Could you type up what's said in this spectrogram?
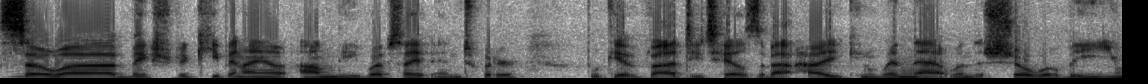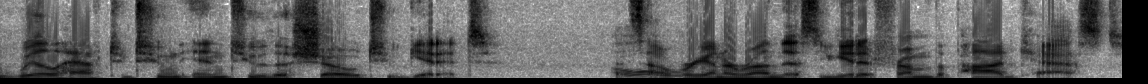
So uh, make sure to keep an eye out on the website and Twitter. We'll give uh, details about how you can win that when the show will be. You will have to tune into the show to get it. That's how Oh. we're gonna run this. You get it from the podcast,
